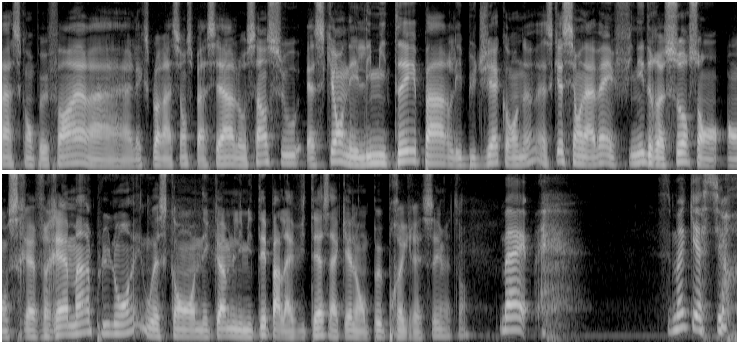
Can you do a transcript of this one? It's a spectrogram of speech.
à ce qu'on peut faire à l'exploration spatiale, au sens où est-ce qu'on est limité par les budgets qu'on a? Est-ce que si on avait infini de ressources, on, on serait vraiment plus loin ou est-ce qu'on est comme limité par la vitesse à laquelle on peut progresser, mettons? Ben, c'est une bonne question.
